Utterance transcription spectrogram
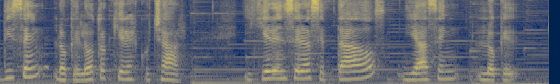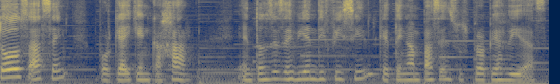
Dicen lo que el otro quiere escuchar y quieren ser aceptados y hacen lo que todos hacen porque hay que encajar. Entonces es bien difícil que tengan paz en sus propias vidas.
